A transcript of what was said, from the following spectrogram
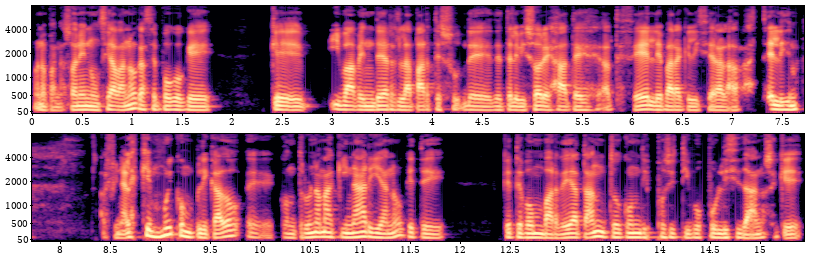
Bueno, Panasonic anunciaba, ¿no? Que hace poco que, que iba a vender la parte de, de televisores a, T- a TCL para que le hiciera las las teles. Al final es que es muy complicado eh, contra una maquinaria, ¿no? Que te, que te bombardea tanto con dispositivos, publicidad, no sé qué.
